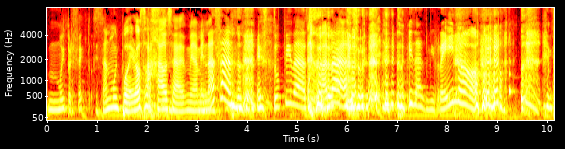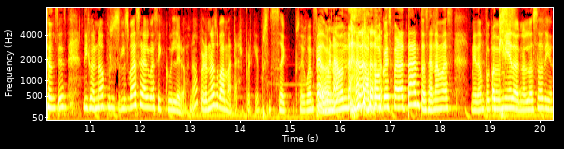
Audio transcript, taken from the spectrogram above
muy perfectos. Están muy poderosos. Ajá, o sea, me amenazan. Estúpidas, malas. Estúpidas, mi reino. Entonces dijo, no, pues les voy a hacer algo así culero, ¿no? Pero no los voy a matar, porque pues soy, soy buen Soy pedo, buena ¿no? onda. Tampoco es para tanto, o sea, nada más me da un poco de miedo, no los odio.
